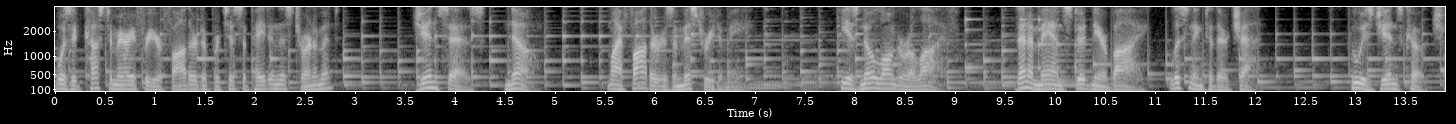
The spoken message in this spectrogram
Was it customary for your father to participate in this tournament? Jin says, No. My father is a mystery to me. He is no longer alive. Then a man stood nearby, listening to their chat. Who is Jin's coach?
